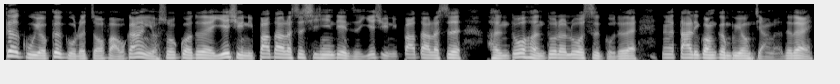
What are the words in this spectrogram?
个股有个股的走法，我刚刚有说过，对不对？也许你报道的是新兴电子，也许你报道的是很多很多的弱势股，对不对？那个大力光更不用讲了，对不对？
